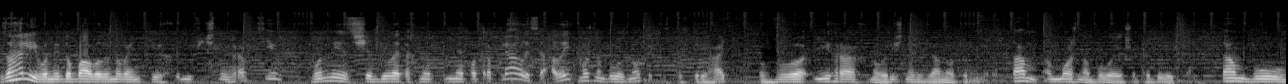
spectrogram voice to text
Взагалі вони додали новеньких міфічних гравців. Вони ще в білетах не, не потраплялися, але їх можна було знов таки спостерігати в іграх новорічно-різдвяного турніру. Там можна було, якщо подивитися, там був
